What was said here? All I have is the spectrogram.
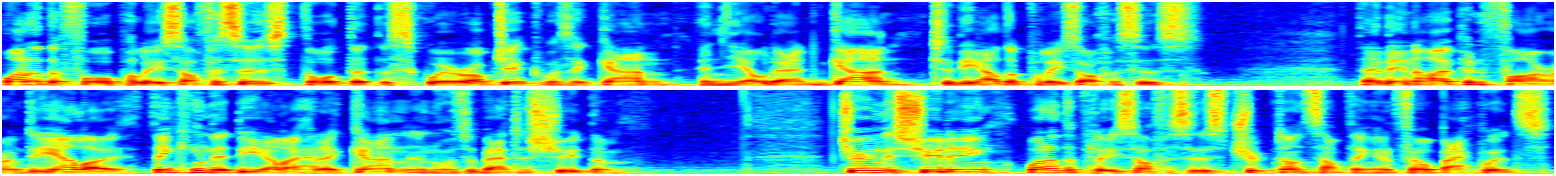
One of the four police officers thought that the square object was a gun and yelled out gun to the other police officers. They then opened fire on Diallo, thinking that Diallo had a gun and was about to shoot them. During the shooting, one of the police officers tripped on something and fell backwards,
